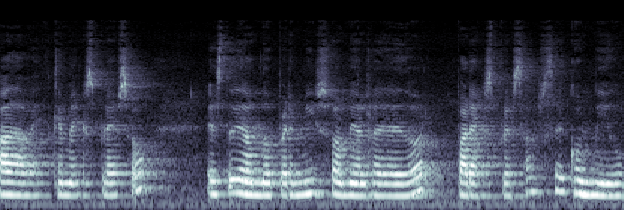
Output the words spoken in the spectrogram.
Cada vez que me expreso, estoy dando permiso a mi alrededor para expresarse conmigo.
